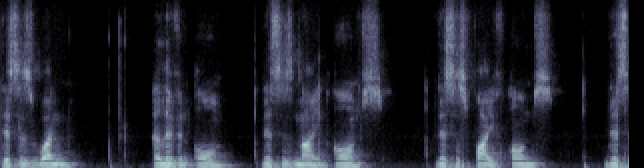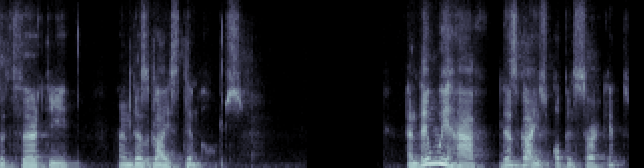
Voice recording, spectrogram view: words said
this is 111 ohm, this is 9 ohms, this is 5 ohms, this is 30, and this guy is 10 ohms. And then we have this guy is open circuit,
